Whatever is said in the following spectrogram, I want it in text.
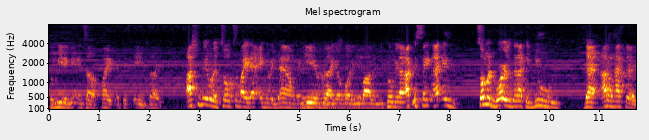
for me to get into a fight at this age. Like I should be able to talk somebody that ignorant down and be able to be like, yo, boy, you wildin'. You feel me? Like I could say I, it's so much words that I could use that I don't have to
